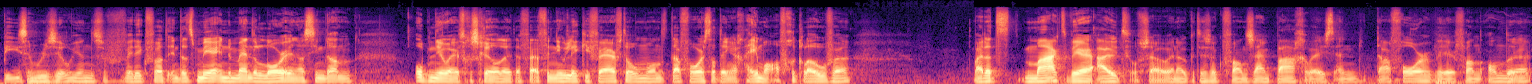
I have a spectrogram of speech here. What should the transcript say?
peace and resilience of weet ik wat. En dat is meer in de Mandalorian als hij hem dan opnieuw heeft geschilderd. Even, even een nieuw likje verf om, want daarvoor is dat ding echt helemaal afgekloven. Maar dat maakt weer uit of zo. En ook, het is ook van zijn pa geweest en daarvoor weer van anderen.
